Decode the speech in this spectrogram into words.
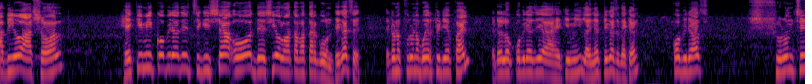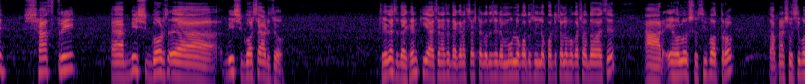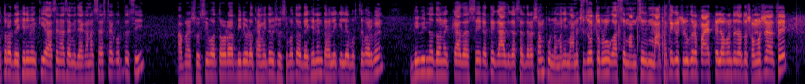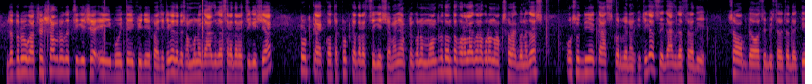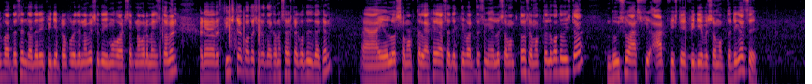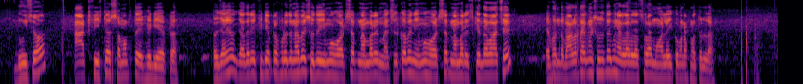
আদিও আসল হেকিমি কবিরাজি চিকিৎসা ও দেশীয় লতা ভাতার গুণ, ঠিক আছে? এটা অনেক পুরোনো বইয়ের পিডিএফ ফাইল। এটা হলো কবিরাজি হেকিমি লাইনের, ঠিক আছে? দেখেন, কবিরাজ সুরঞ্চিত শাস্ত্রী বিশ গড় বিশ গড়ার্য ঠিক আছে? দেখেন কি আছে আছে, দেখানোর চেষ্টা করতেছে। এটা মূল্য কত ছিল, কত চাল প্রকার দেওয়া আছে আর এ হলো সূচিপত্র। তো আপনার সূচিপত্র দেখে নেবেন কি আছে আছে, আমি দেখানোর চেষ্টা করতেছি। আপনার সূচিপত্রটা ভিডিওটা থামিয়ে দেবে সূচিপত্র দেখে নেন, তাহলে কিলে বুঝতে পারবেন। বিভিন্ন ধরনের কাজ আছে, এটাতে গাছ গাছের দ্বারা সম্পূর্ণ। মানে মানুষের যত রোগ আছে, মানুষের মাথা থেকে শুরু করে পায়ের তেলা পর্যন্ত যত সমস্যা আছে, যত রোগ আছে, সব রোগের চিকিৎসা এই বইতেই পিডিএফ আছে, ঠিক আছে? এটা সম্পূর্ণ গাছ গাছের দ্বারা চিকিৎসা, টোটকা এক কথা, টোটকা দ্বারা চিকিৎসা। মানে আপনার কোনো মন্ত্রতন্ত্র পড়া লাগবে না, কোনো নকশা লাগবে না, জাস্ট ওষুধ দিয়ে কাজ করবেন আর কি ঠিক আছে? গাছ গাছরা দিয়ে। সব দেওয়া আছে, বিস্তারিত দেখতেই পাচ্ছেন যাদের এই পিডিএফটা প্রয়োজন হবে, শুধু ইমো, হোয়াটসঅ্যাপ নাম্বারে মেসেজ করবেন। এটার ফিসটা কত সেটা দেখানোর চেষ্টা করতেছি, দেখেন। এই সমাপ্ত লেখাই আছে, দেখতে পারতেছেন, এই হলো সমাপ্ত। সমাপ্ত হলো কত ফিসটা দুইশো আট এই পিডিএফের সমাপ্ত, ঠিক আছে? দুইশো আট ফিসটার সমাপ্ত এই পিডিএফটা তো যাই হোক, যাদের এই পিডিএফটা প্রয়োজন হবে, শুধু ইমো, হোয়াটসঅ্যাপ নাম্বারে মেসেজ করবেন। ইমো, হোয়াটসঅ্যাপ নাম্বার স্ক্রিন দেওয়া আছে। এখন তো ভালো থাকবেন, সুস্থ থাকবেন। আল্লাহ আসসালামু আলাইকুম রহমতুল্লাহ।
